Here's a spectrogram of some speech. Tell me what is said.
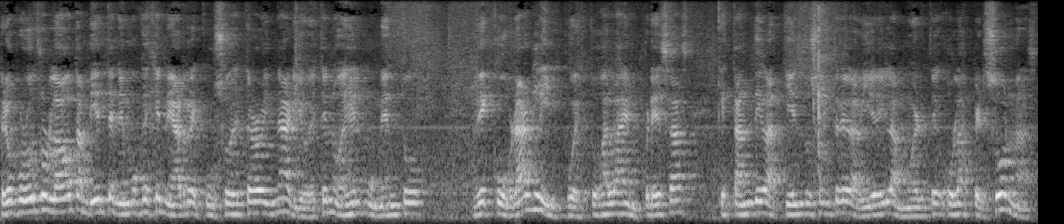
Pero por otro lado también tenemos que generar recursos extraordinarios. Este no es el momento de cobrarle impuestos a las empresas que están debatiéndose entre la vida y la muerte o las personas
